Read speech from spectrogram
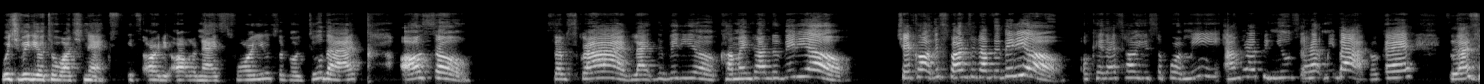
which video to watch next. It's already organized for you, so go do that. Also, subscribe, like the video, comment on the video. Check out the sponsor of the video. Okay, that's how you support me. I'm helping you, so help me back. Okay, so that's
